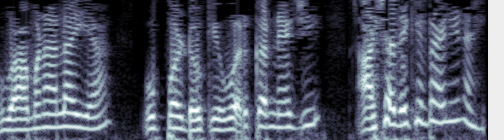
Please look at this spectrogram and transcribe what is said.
वामनाला या उपर डोके वर करण्याची आशा देखील राहिली नाही.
